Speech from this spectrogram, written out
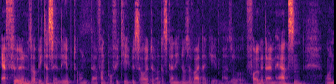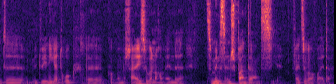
erfüllen, so habe ich das erlebt und davon profitiere ich bis heute und das kann ich nur so weitergeben. Also folge deinem Herzen und äh, mit weniger Druck äh, kommt man wahrscheinlich sogar noch am Ende zumindest entspannter ans Ziel, vielleicht sogar auch weiter.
